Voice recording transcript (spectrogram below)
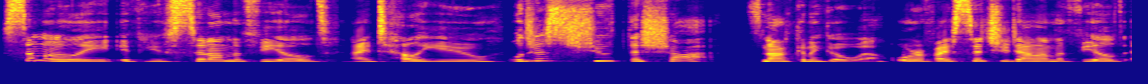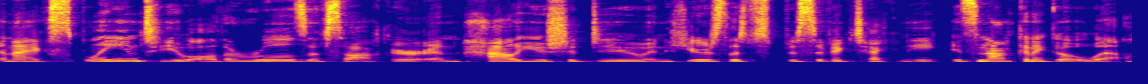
Similarly, if you sit on the field and I tell you, well, just shoot the shot, it's not going to go well. Or if I sit you down on the field and I explain to you all the rules of soccer and how you should do, and here's the specific technique, it's not going to go well.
